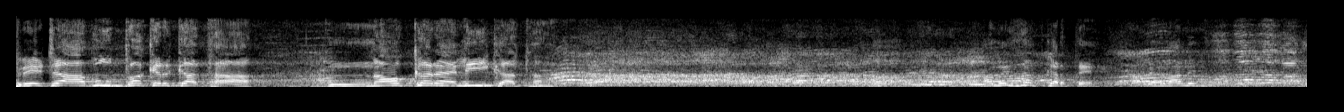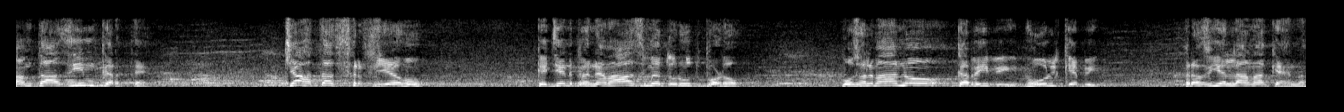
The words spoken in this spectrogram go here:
बेटा अबू बकर का था, नौकर अली का था। हम इज़्ज़त करते हैं हम ताजीम करते हैं। चाहता सिर्फ़ ये हूँ कि जिन पर नमाज़ में दरूद पढ़ो, मुसलमानों कभी भी, भूल के भी रज़ी अल्लाह ना कहना।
